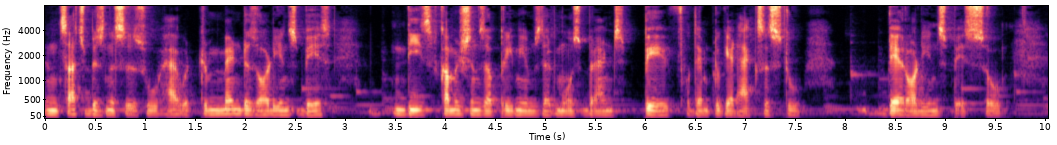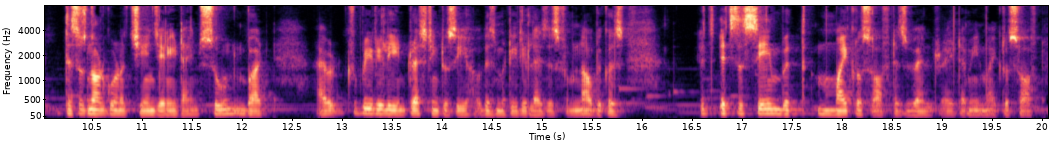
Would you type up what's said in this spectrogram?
in such businesses who have a tremendous audience base these commissions are premiums that most brands pay for them to get access to their audience base. So this is not going to change anytime soon but I would be really interesting to see how this materializes from now because it's, it's the same with Microsoft as well, right? I mean, Microsoft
